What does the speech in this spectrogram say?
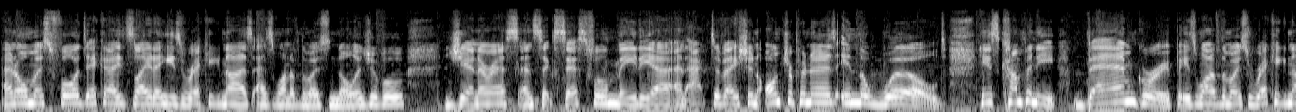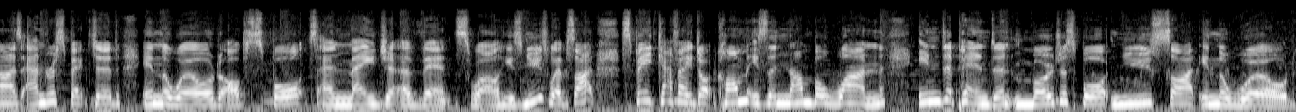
And almost four decades later, he's recognised as one of the most knowledgeable, generous, and successful media and activation entrepreneurs in the world. His company, BAM Group, is one of the most recognised and respected in the world of sports and major events, while his news website, speedcafe.com, is the number one independent motorsport news site in the world.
